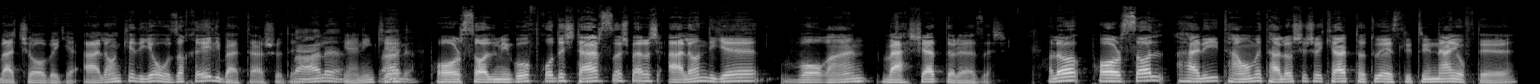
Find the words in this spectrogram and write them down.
بچه ها بگه. الان که دیگه اوضاع خیلی بدتر شده. بله یعنی که بله. پارسال می‌گفت خودش ترس داشت براش. الان دیگه واقعا وحشت داره ازش. حالا پارسال هری تمام تلاشش رو کرد تا تو اسلیترین نیفته.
